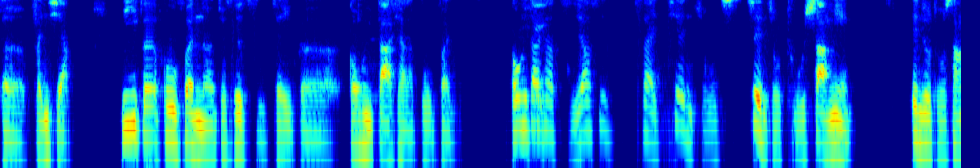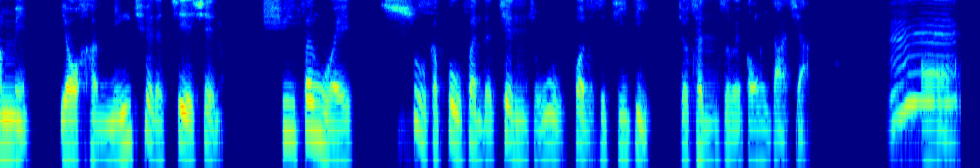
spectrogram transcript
的分享。第一个部分呢，就是指这个公寓大厦的部分。公寓大厦只要是在建筑建筑图上面，建筑图上面有很明确的界限。区分为数个部分的建筑物或者是基地，就称之为公寓大厦。嗯，哦，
